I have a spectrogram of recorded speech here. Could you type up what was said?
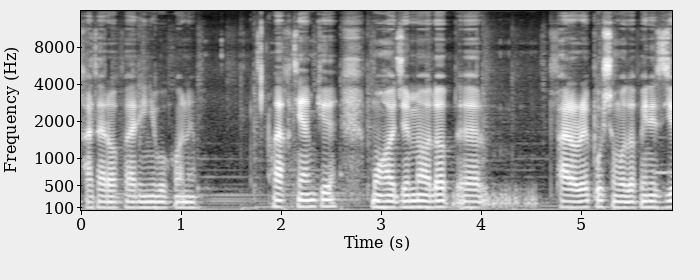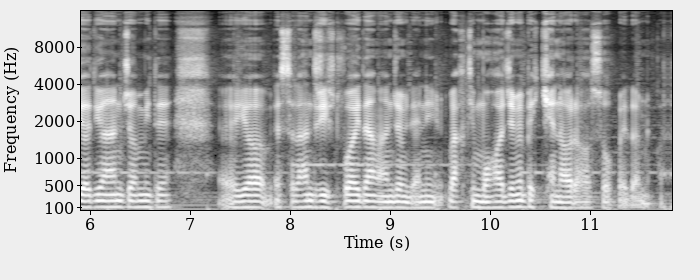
خطر آفرینی بکنه. وقتی هم که مهاجمه حالا فراره پشت مدافعین زیادی رو انجام میده یا اصطلاحا دریفت واید هم انجام میده یعنی وقتی مهاجمه به کناره ها سوق پیدا می‌کنه.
